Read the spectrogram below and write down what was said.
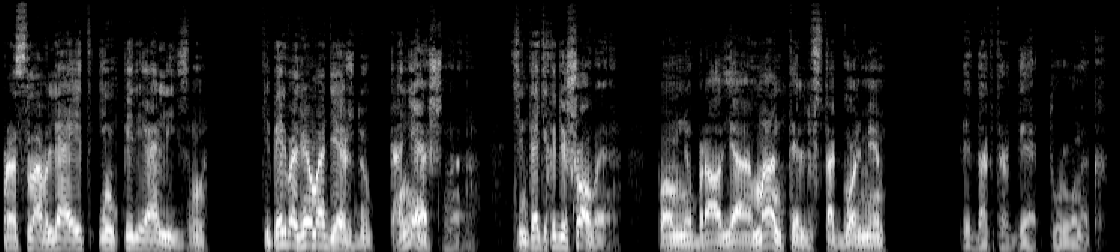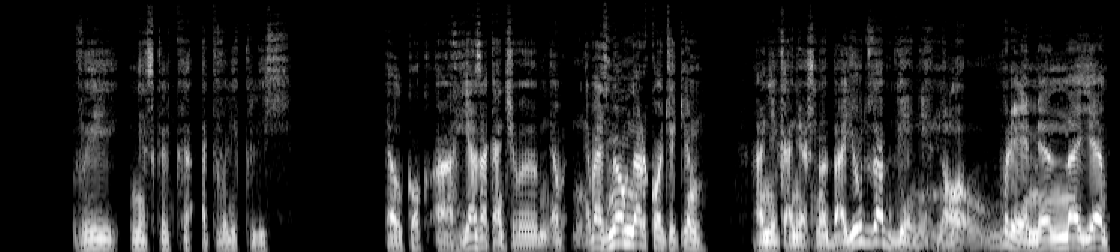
прославляет империализм. Теперь возьмем одежду. Конечно, синтетика дешевая. Помню, брал я мантель в Стокгольме. Редактор Г. Туронок. Вы несколько отвлеклись. Элкок. А, я заканчиваю. Возьмем наркотики. Они, конечно, дают забвение, но временное.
